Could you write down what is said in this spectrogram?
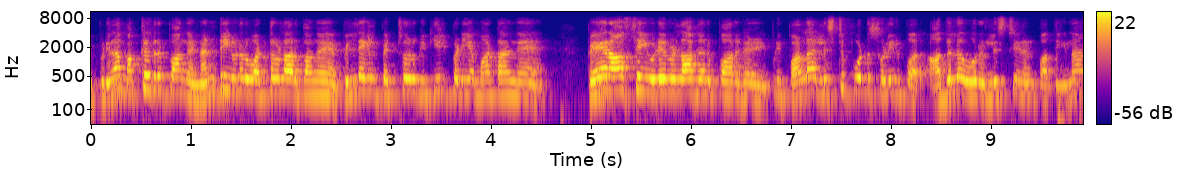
இப்படிதான் மக்கள் இருப்பாங்க. நன்றி உணர்வு அற்றவர்களா இருப்பாங்க. பிள்ளைகள் பெற்றோருக்கு கீழ்ப்படிய மாட்டாங்க. பேராசை உடையவர்களாக இருப்பார்கள். இப்படி பல லிஸ்ட் போட்டு சொல்லியிருப்பார். அதுல ஒரு லிஸ்ட் என்னன்னு பாத்தீங்கன்னா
